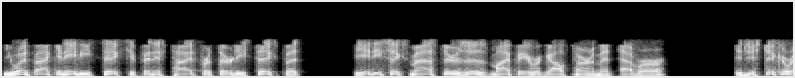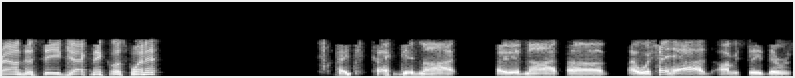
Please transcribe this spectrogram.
You went back in 86, you finished tied for 36, but the 86 Masters is my favorite golf tournament ever. Did you stick around to see Jack Nicklaus win it? I, I did not. I did not. Uh, I wish I had. Obviously, there was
